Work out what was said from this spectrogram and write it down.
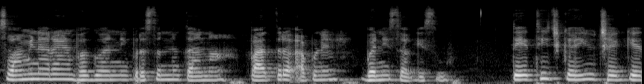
સ્વામિનારાયણ ભગવાનની પ્રસન્નતાના પાત્ર આપણે બની શકીશું. તેથી જ કહ્યું છે કે,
